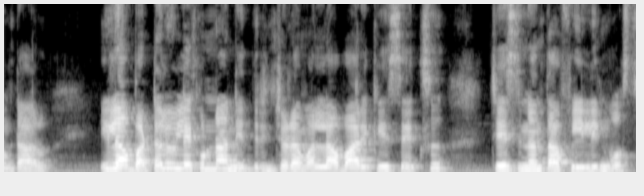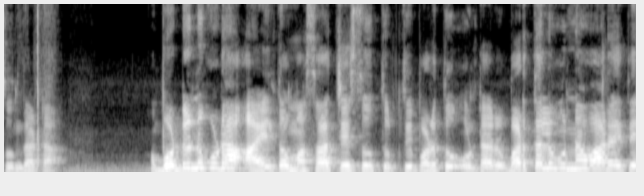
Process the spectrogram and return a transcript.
ఉంటారు. ఇలా బట్టలు లేకుండా నిద్రించడం వల్ల వారికి సెక్స్ చేసినంత ఫీలింగ్ వస్తుందట. బొడ్డును కూడా ఆయిల్తో మసాజ్ చేస్తూ తృప్తి పడుతూ ఉంటారు. భర్తలు ఉన్న వారైతే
